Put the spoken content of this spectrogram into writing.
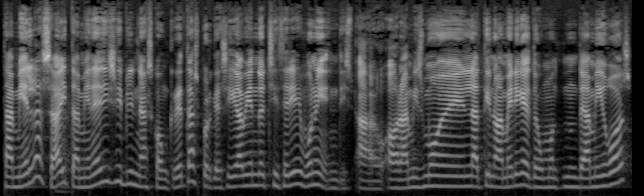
También las hay, también hay disciplinas concretas, porque sigue habiendo hechicería. Y bueno, ahora mismo en Latinoamérica, yo tengo un montón de amigos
